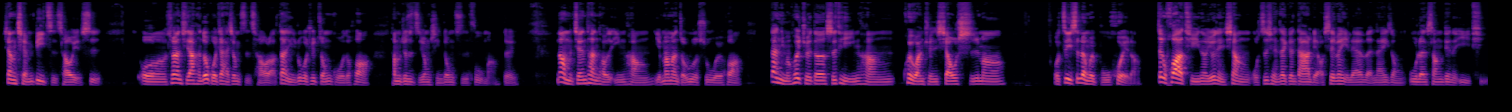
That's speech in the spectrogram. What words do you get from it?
像钱币纸钞也是，我虽然其他很多国家还是用纸钞了，但你如果去中国的话，他们就是只用行动支付嘛，对。那我们今天探讨的银行也慢慢走入了数位化，但你们会觉得实体银行会完全消失吗？我自己是认为不会啦。这个话题呢，有点像我之前在跟大家聊 Seven Eleven 那一种无人商店的议题。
